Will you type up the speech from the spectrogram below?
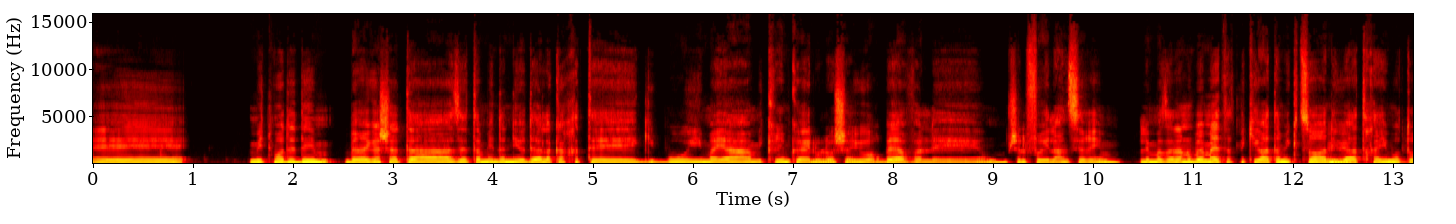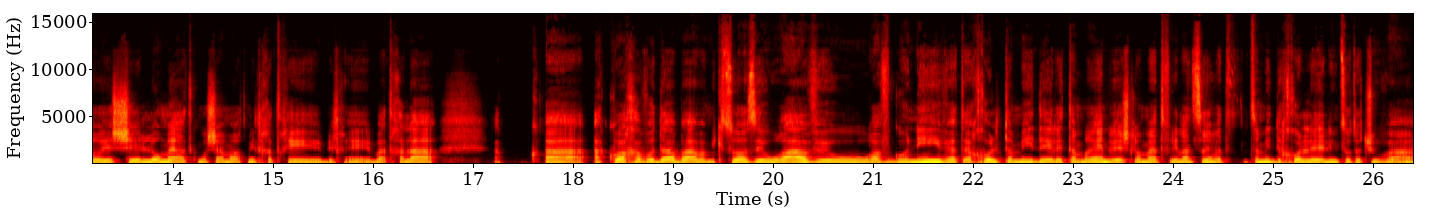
אה, מתמודדים. ברגע שאתה, זה תמיד אני יודע לקחת אה, גיבוי, אם היה מקרים כאלו, לא שהיו הרבה, אבל אה, של פרילנסרים. למזלנו באמת, את מכירה את המקצוע, אני ואת חיים אותו, יש לא מעט, כמו שאמרת מלכתחילה, בהתחלה, הכוח עבודה במקצוע הזה הוא רב והוא רב גוני ואתה יכול תמיד לתמרן ויש לא מעט פרילנסרים ואתה תמיד יכול למצוא את התשובה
